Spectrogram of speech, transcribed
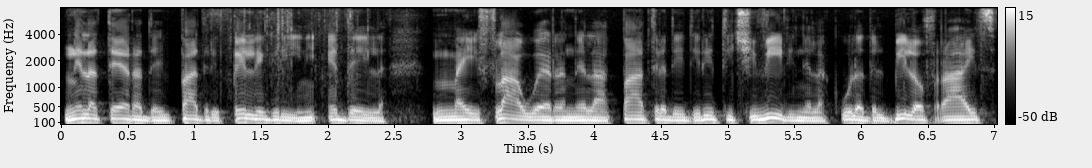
nella terra dei padri Pellegrini e del Mayflower, nella patria dei diritti civili, nella culla del Bill of Rights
